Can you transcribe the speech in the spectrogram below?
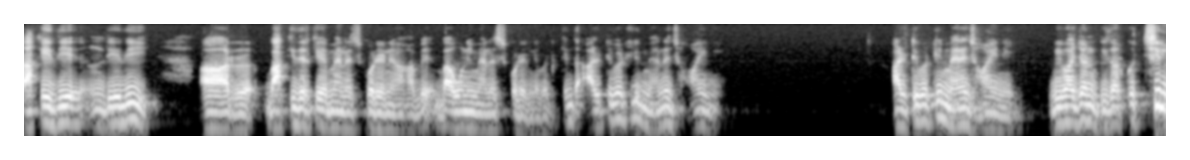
তাকেই দিয়ে দিয়ে দিই। আর বাকিদেরকে ম্যানেজ করে নেওয়া হবে বা উনি ম্যানেজ করে নেবেন। কিন্তু আলটিমেটলি ম্যানেজ হয়নি। আলটিমেটলি ম্যানেজ হয়নি। বিভাজন বিতর্ক ছিল।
